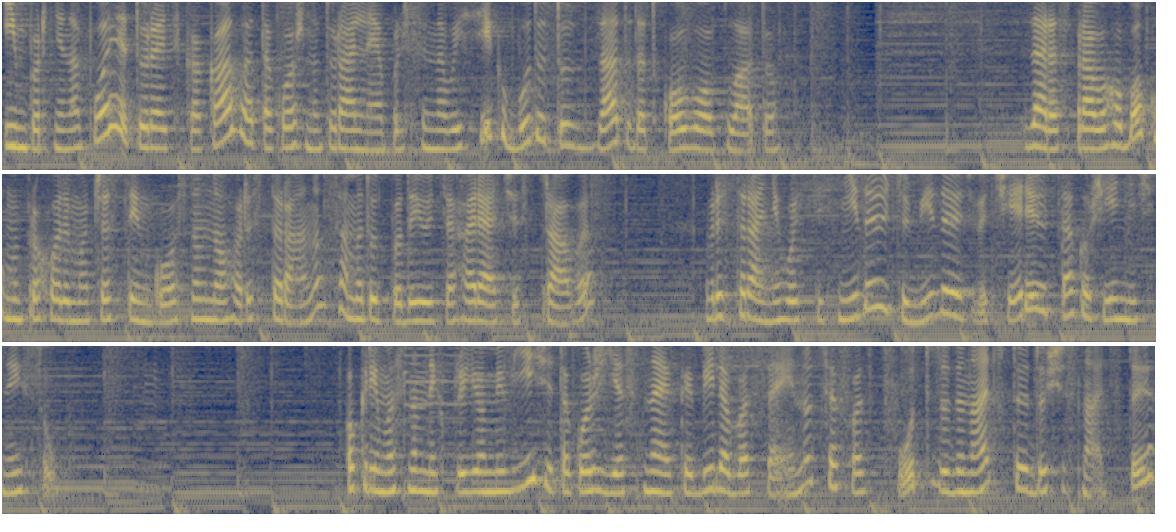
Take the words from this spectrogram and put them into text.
Імпортні напої, турецька кава, також натуральний апельсиновий сік будуть тут за додаткову оплату. Зараз з правого боку ми проходимо частинку основного ресторану, саме тут подаються гарячі страви. В ресторані гості снідають, обідають, вечеряють, також є нічний суп. Окрім основних прийомів їжі, також є снеки біля басейну, це фастфуд з 11 до 16,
